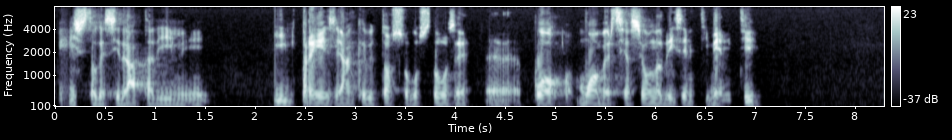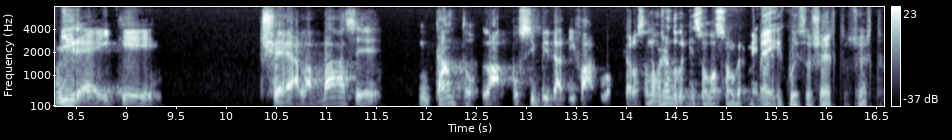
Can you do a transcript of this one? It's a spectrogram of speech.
visto che si tratta di, di imprese anche piuttosto costose, eh, può muoversi a seconda dei sentimenti. Direi che c'è alla base intanto la possibilità di farlo, cioè lo stanno facendo perché se lo possono permettere. Beh, questo certo, certo.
